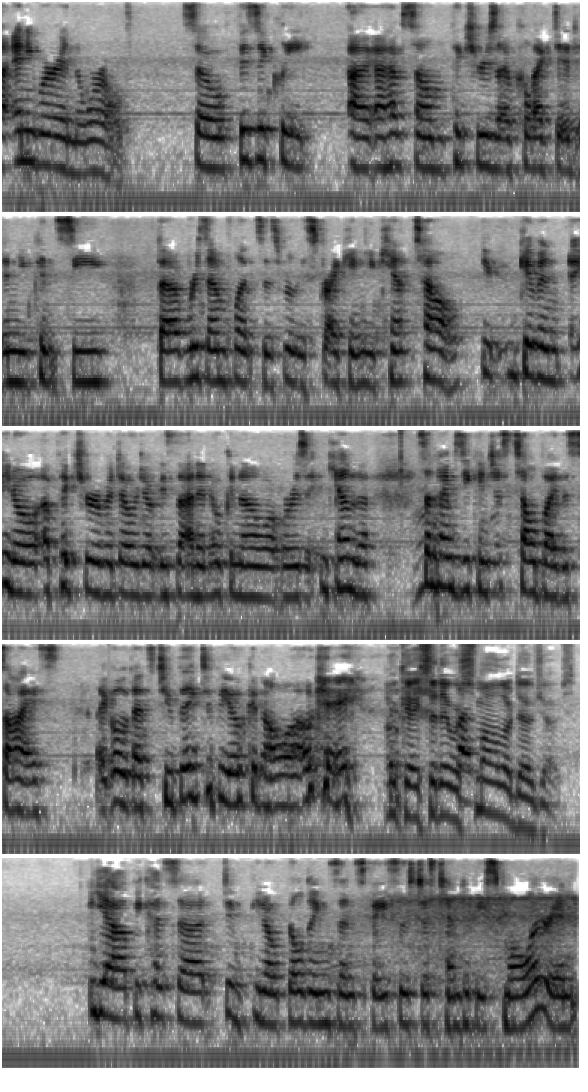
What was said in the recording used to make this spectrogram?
uh, anywhere in the world. So physically, I, I have some pictures I've collected, and you can see the resemblance is really striking. You can't tell, given you know a picture of a dojo, is that in Okinawa or is it in Canada? Sometimes you can just tell by the size. Like, oh, that's too big to be Okinawa. Okay. Okay, so they were But- smaller dojos. Yeah, because uh, you know buildings and spaces just tend to be smaller in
